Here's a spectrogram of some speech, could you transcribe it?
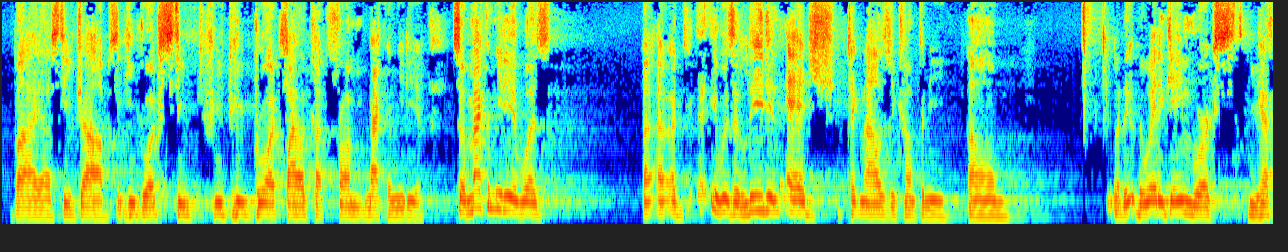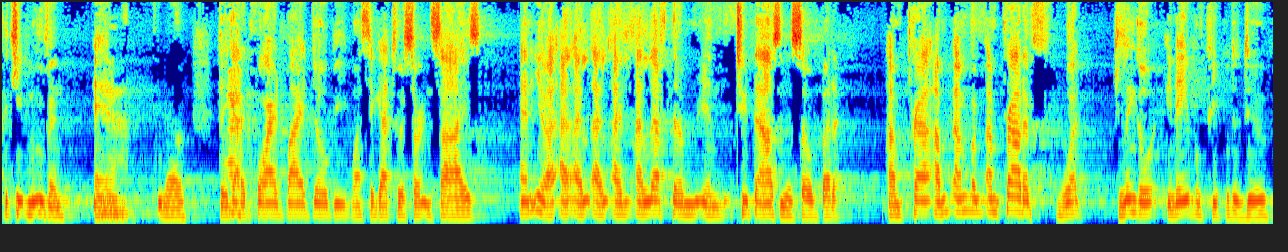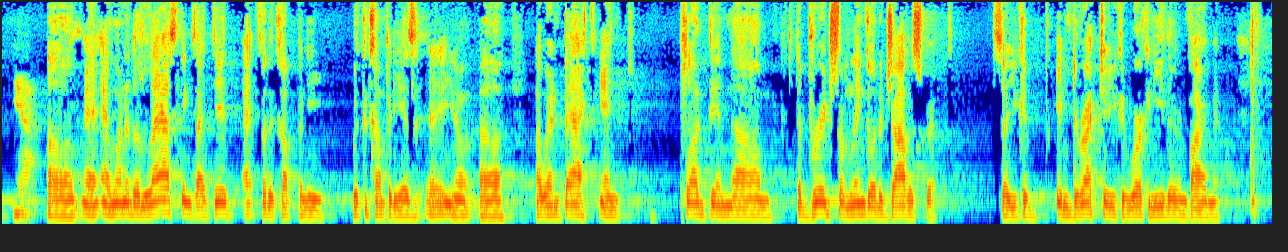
by uh, Steve Jobs. He brought Steve, he brought Final Cut from Macromedia. So Macromedia was a, a, it was a leading edge technology company. Um, but the, the, way the game works, you have to keep moving, and yeah you know, they got acquired by Adobe once they got to a certain size. And, you know, I, I, I left them in 2000 or so, but I'm proud, I'm, I'm, I'm proud of what Lingo enabled people to do. Yeah. Um, and, and, one of the last things I did at, for the company, with the company is, uh, you know, uh, I went back and plugged in um, the bridge from Lingo to JavaScript. So you could, in Director, you could work in either environment.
